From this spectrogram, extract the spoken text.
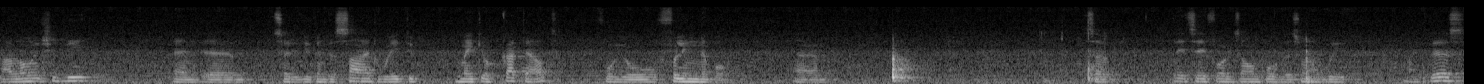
how long it should be and um, so that you can decide where to make your cutout for your filling nipple. Um, so let's say for example this one will be like this.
